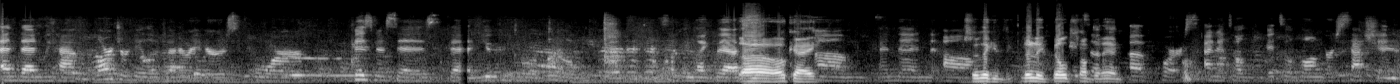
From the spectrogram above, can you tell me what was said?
and then we have larger halo generators for businesses that you can do a room, something like this. Oh, okay. Um, and then um, so they can literally build something a- in. Of course, and it's a it's a longer session,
